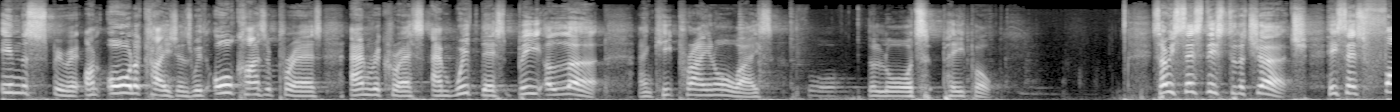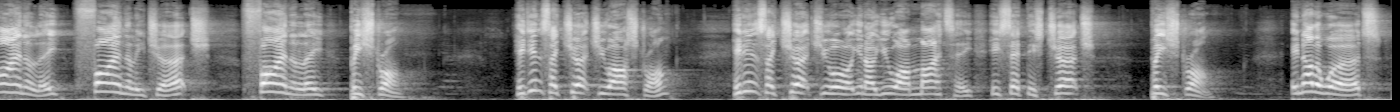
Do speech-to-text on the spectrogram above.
in the Spirit on all occasions with all kinds of prayers and requests. And with this, be alert and keep praying always the Lord's people. So he says this to the church. He says, finally, finally, church, finally, be strong. He didn't say, church, you are strong. He didn't say, church, you're, you know, you are mighty. He said this, church, be strong. In other words,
